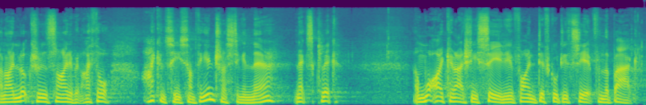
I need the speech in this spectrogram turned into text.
And I looked through the side of it and I thought, I can see something interesting in there. Next click. And what I can actually see, and you find difficulty to see it from the back,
